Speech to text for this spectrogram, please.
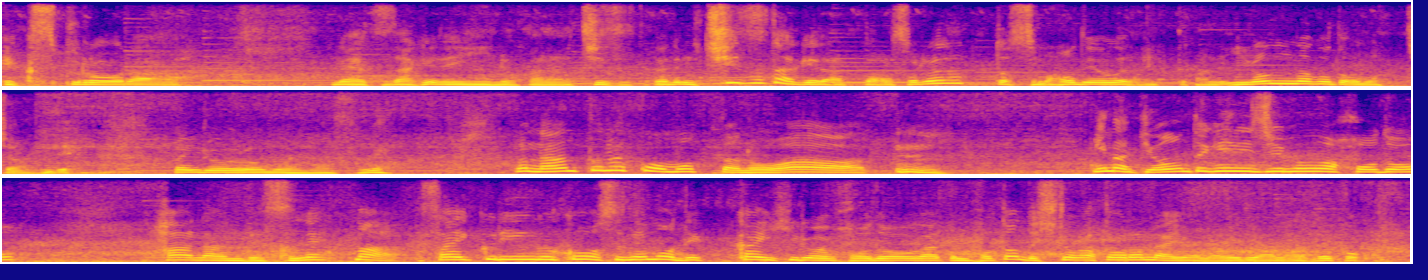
エクスプローラーのやつだけでいいのかな、地図とか。でも地図だけだったら、それだったらスマホでよくないって感じ、いろんなこと思っちゃうんで、ま、いろいろ思いますね。まあ、なんとなく思ったのは、今基本的に自分は歩道派なんですね。まあ、サイクリングコースでもでっかい広い歩道があってもほとんど人が通らないようなエリアなんで、ここ。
